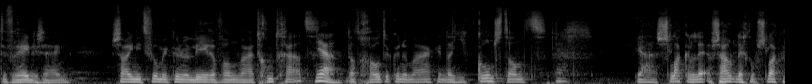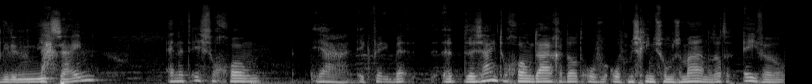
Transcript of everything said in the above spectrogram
tevreden zijn. Zou je niet veel meer kunnen leren van waar het goed gaat? ja. Dat groter kunnen maken. Dat je constant Ja. ja. slakken le- of zout legt op slakken die er niet Ja. zijn. En het is toch gewoon, ja, ik weet, ik ben, het, er zijn toch gewoon dagen dat, of, of misschien soms maanden, dat het even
